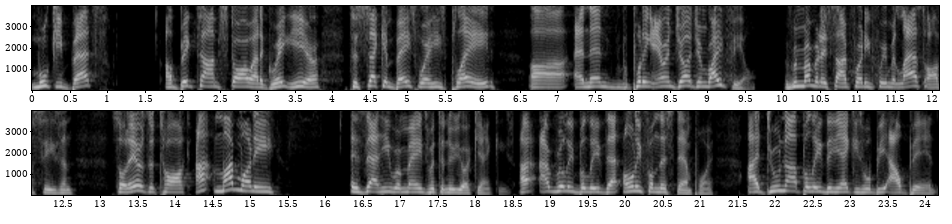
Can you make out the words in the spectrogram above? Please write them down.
Mookie Betts, a big time star who had a great year, to second base where he's played, uh, and then putting Aaron Judge in right field. Remember, they signed Freddie Freeman last offseason. So there's the talk. I, my money is that he remains with the New York Yankees. I, I really believe that only from this standpoint. I do not believe the Yankees will be outbid.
